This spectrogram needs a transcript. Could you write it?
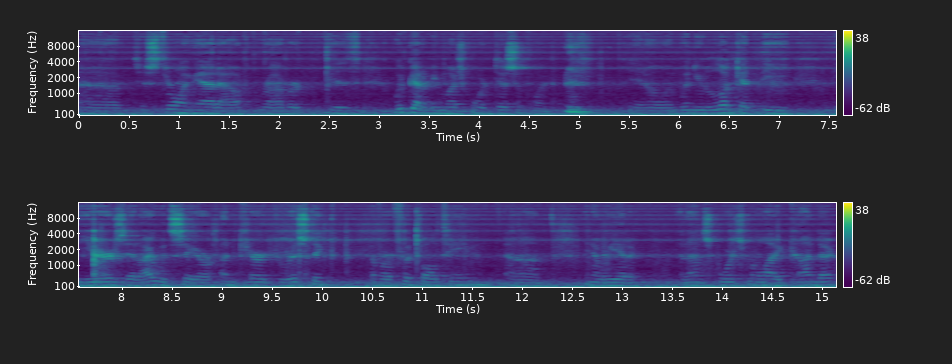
uh, just throwing that out, Robert, is we've got to be much more disciplined. you know, and when you look at the the years that I would say are uncharacteristic of our football team, um, you know, we had a, an unsportsmanlike conduct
